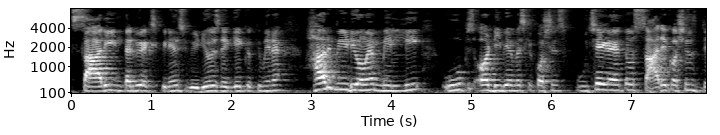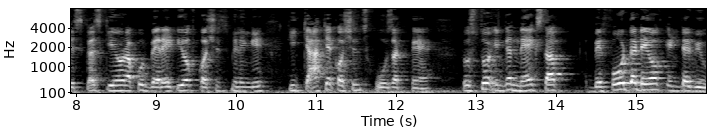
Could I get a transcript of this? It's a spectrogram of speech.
सारी इंटरव्यू एक्सपीरियंस वीडियोस देखिए, क्योंकि मैंने हर वीडियो में मेनली ऊप्स और डीबीएमएस के क्वेश्चंस पूछे गए तो सारे क्वेश्चंस डिस्कस किए और आपको वेराइटी ऑफ़ क्वेश्चंस मिलेंगे कि क्या क्या क्वेश्चंस हो सकते हैं। दोस्तों, इनका नेक्स्ट आप before the day of interview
